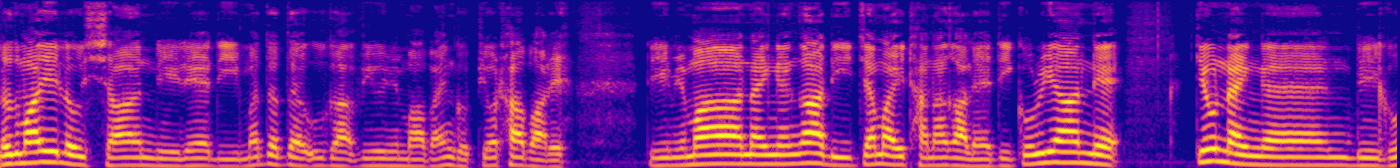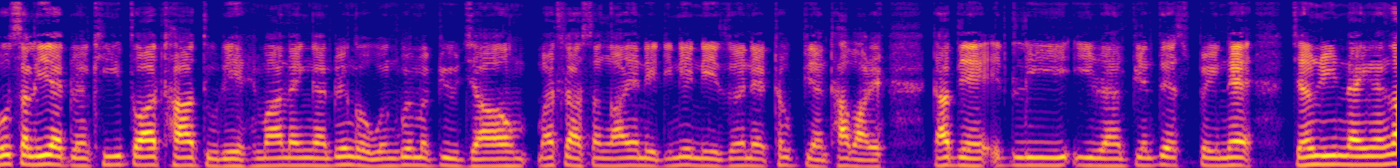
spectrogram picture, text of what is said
အလုပ်သမားရေးလှုပ်ရှားနေတဲ့ မသက်သက်ဦးက ဗွီအိုအေမြန်မာပိုင်းကို ပြောထားပါတယ်။မြန်မာနိုင်ငံက ကျန်းမာရေးဌာနကလည်း ကိုရီးယားနဲ့ တရုတ်နိုင်ငံတွေကို ၁၄ ရက်အတွင်း ခရီးသွားထားသူတွေ မြန်မာနိုင်ငံတွင်းကို ဝင်ခွင့်မပြုကြောင်း မတ်လ ၁၅ ရက် ဒီနေ့နေ့စွဲနဲ့ ထုတ်ပြန်ထားပါတယ်။ဒါ့အပြင် အီတလီ၊အီရန်၊ပြင်သစ်၊စပိန်နဲ့ ဂျာမနီနိုင်ငံက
